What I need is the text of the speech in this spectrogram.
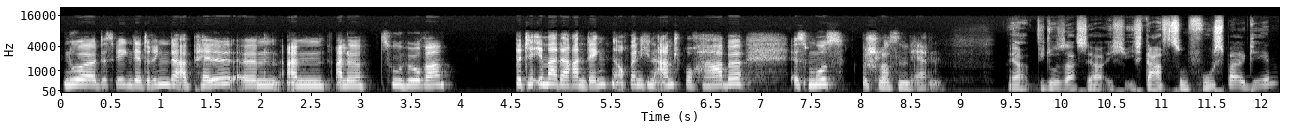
Nur deswegen der dringende Appell ähm, an alle Zuhörer, bitte immer daran denken, auch wenn ich einen Anspruch habe, es muss beschlossen werden. Ja, wie du sagst, ja, ich, ich darf zum Fußball gehen,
